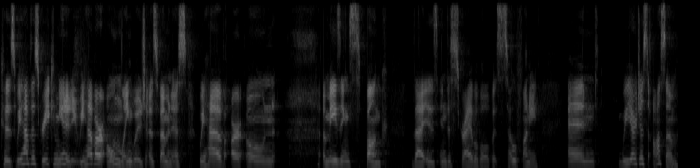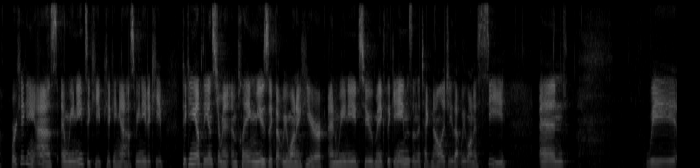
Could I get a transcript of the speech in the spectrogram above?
because we have this great community. We have our own language as feminists. We have our own amazing spunk that is indescribable but so funny. And we are just awesome. We're kicking ass and we need to keep kicking ass. We need to keep picking up the instrument and playing music that we want to hear and we need to make the games and the technology that we want to see and we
